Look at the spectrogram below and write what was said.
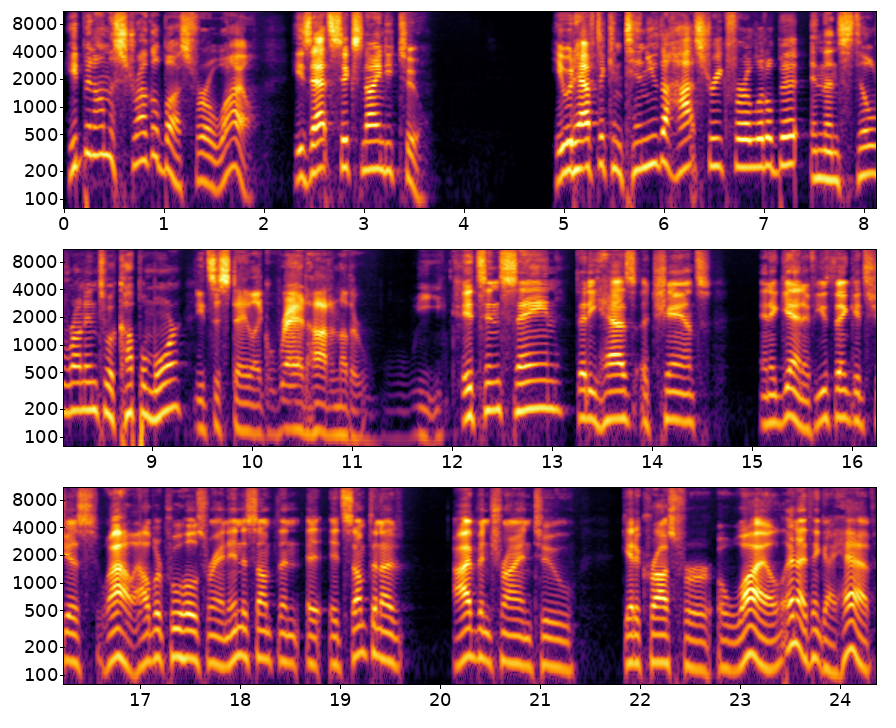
he'd been on the struggle bus for a while. He's at 692. He would have to continue the hot streak for a little bit and then still run into a couple more. needs to stay like red hot another week. It's insane that he has a chance. And again, if you think it's just wow, Albert Pujols ran into something, it, it's something I've I've been trying to get across for a while, and I think I have.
